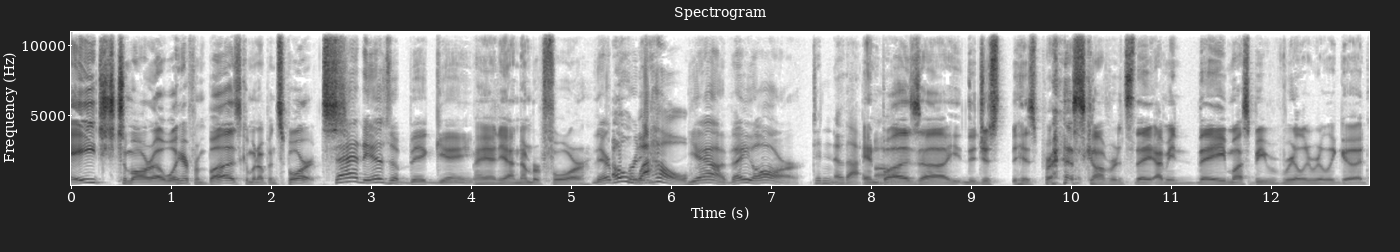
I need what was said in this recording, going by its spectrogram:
H tomorrow. We'll hear from Buzz coming up in sports. That is a big game. Man, yeah, number four. They're Oh, pretty- wow. Yeah, they are. Didn't know that. And Buzz, uh, he, just his press conference. They, I mean, they must be really, really good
